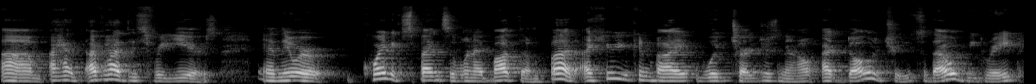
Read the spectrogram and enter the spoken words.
Um, I had I've had these for years, and they were quite expensive when I bought them. But I hear you can buy wood chargers now at Dollar Tree, so that would be great.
